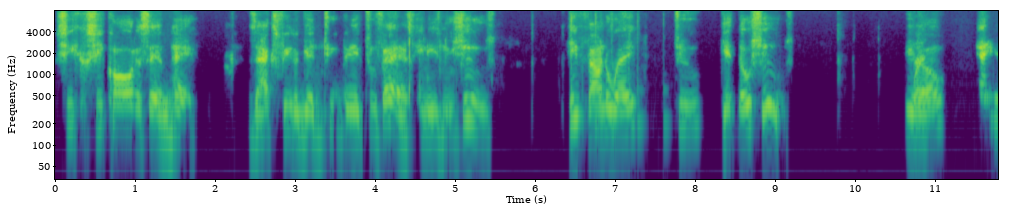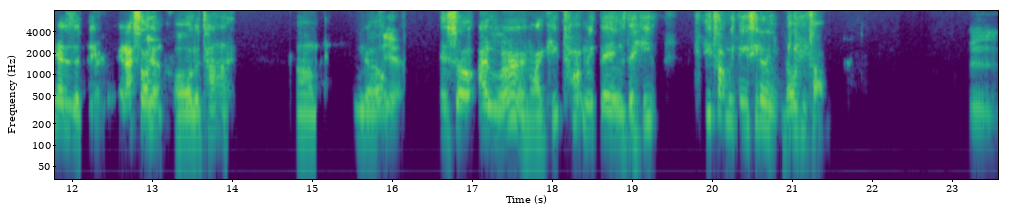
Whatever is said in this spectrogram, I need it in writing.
she she called and said, "Hey, Zach's feet are getting too big too fast. He needs new shoes." He found a way to get those shoes. You right. know, yeah, he had his and I saw yeah. him all the time. Um, you know, yeah. And so I learned, like he taught me things that he he taught me things he don't even know he taught me. Mm.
